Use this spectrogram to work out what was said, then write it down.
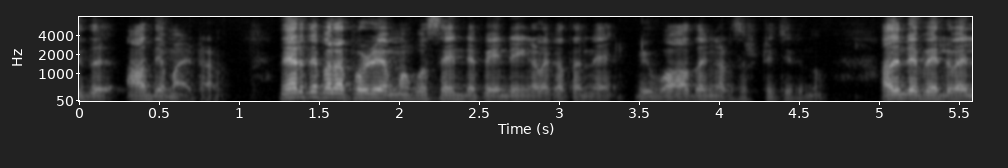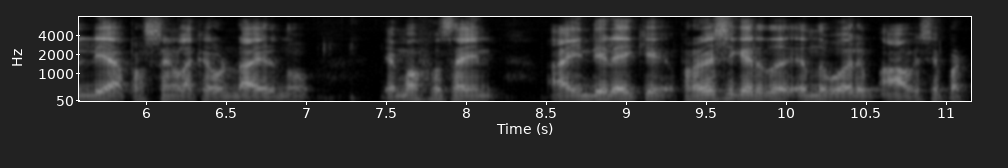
ഇത് ആദ്യമായിട്ടാണ്. നേരത്തെ പലപ്പോഴും എം എഫ് ഹുസൈന്റെ പെയിന്റിങ്ങുകളൊക്കെ തന്നെ വിവാദങ്ങൾ സൃഷ്ടിച്ചിരുന്നു. അതിന്റെ പേരിൽ വലിയ പ്രശ്നങ്ങളൊക്കെ ഉണ്ടായിരുന്നു. എം എഫ് ഹുസൈൻ ഇന്ത്യയിലേക്ക് പ്രവേശിക്കരുത് എന്ന് പോലും ആവശ്യപ്പെട്ട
